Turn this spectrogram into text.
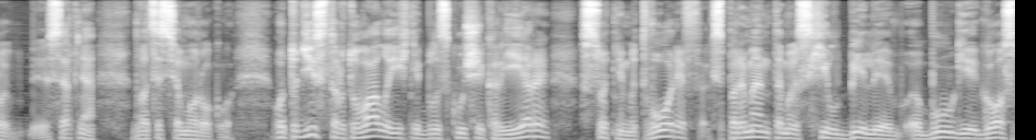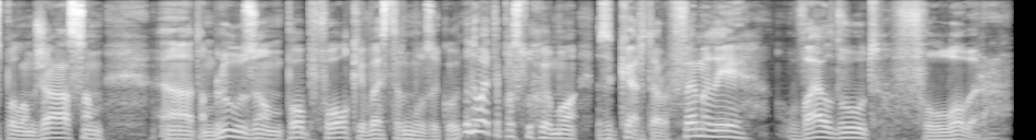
1 серпня 27 року. От тоді стартували їхні блискучі кар'єри з сотнями творів, експериментами з хілбілі, бугі, госпелом, джасом, е, там блюзом, поп, фолк і вестерн музикою. Ну давайте послухаємо The Carter Family, Wildwood Flower.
